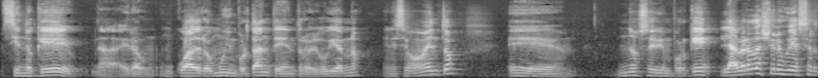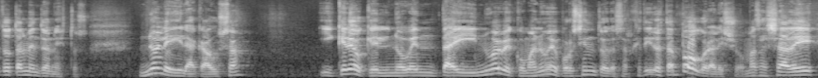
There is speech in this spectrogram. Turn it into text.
siendo que nada, era un cuadro muy importante dentro del gobierno en ese momento. Eh, no sé bien por qué. La verdad yo les voy a ser totalmente honestos. No leí la causa y creo que el 99,9% de los argentinos tampoco la leyó. Más allá de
